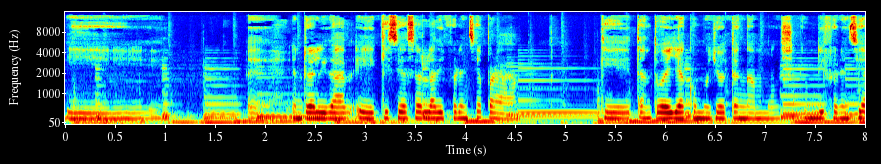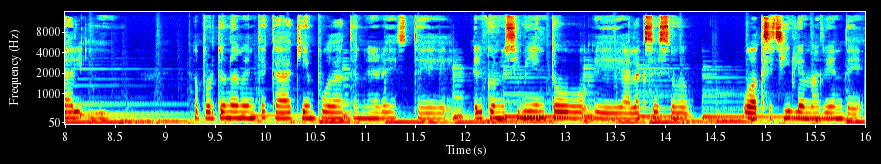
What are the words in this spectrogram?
Y eh, en realidad eh, quise hacer la diferencia para que tanto ella como yo tengamos un diferencial y oportunamente cada quien pueda tener este, el conocimiento al acceso o accesible más bien de,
